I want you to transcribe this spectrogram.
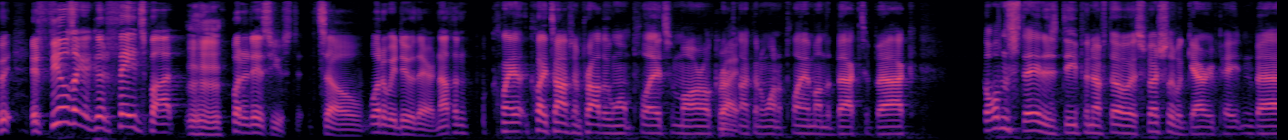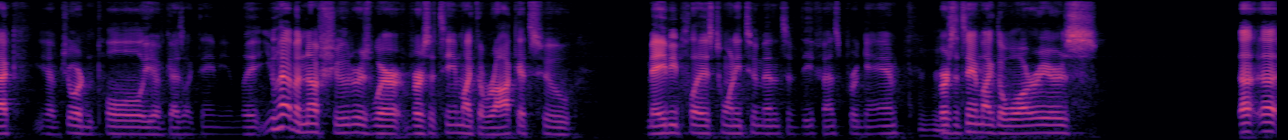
It feels like a good fade spot, but it is Houston. So what do we do there? Nothing. Klay, Klay Thompson probably won't play tomorrow. Kerr's Right. not going to want to play him on the back to back. Golden State is deep enough, though, especially with Gary Payton back. You have Jordan Poole, you have guys like Damion Lee. You have enough shooters where, versus a team like the Rockets, who maybe plays 22 minutes of defense per game, versus a team like the Warriors. Uh, uh,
